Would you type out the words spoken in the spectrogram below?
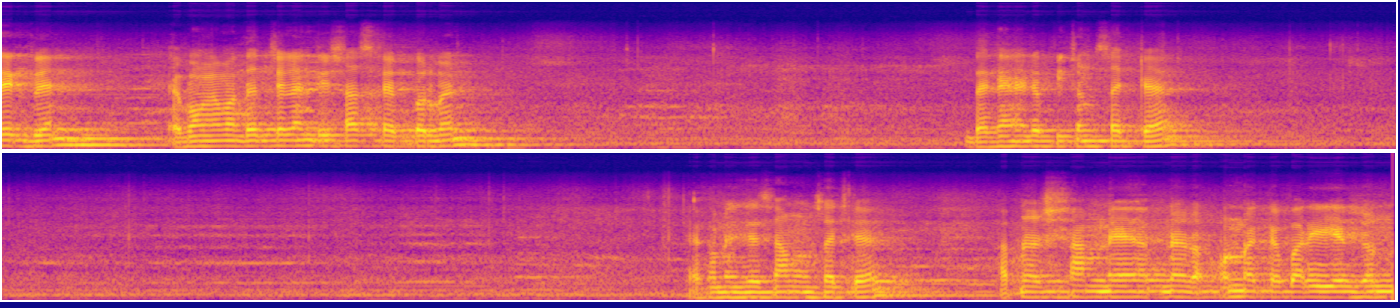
দেখবেন এবং আমাদের চ্যানেলটি সাবস্ক্রাইব করবেন। দেখেন, এটা পিছন সাইডটা এখন এই যে সামন সাইডটা আপনার সামনে, আপনার অন্য একটা বাড়ি এর জন্য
